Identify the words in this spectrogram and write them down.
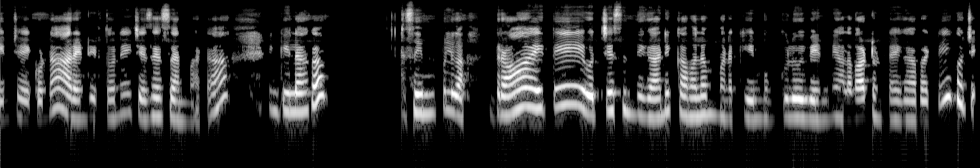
ఏం చేయకుండా ఆ రెండింటితోనే చేసేసాను అనమాట ఇంక ఇలాగా సింపుల్గా డ్రా అయితే వచ్చేసింది కానీ కమలం మనకి ముగ్గులు ఇవన్నీ అలవాటు ఉంటాయి కాబట్టి కొంచెం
